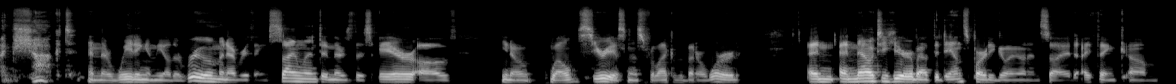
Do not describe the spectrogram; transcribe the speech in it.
I'm shocked. And they're waiting in the other room and everything's silent. And there's this air of, you know, well, seriousness for lack of a better word. And and now to hear about the dance party going on inside, I think um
